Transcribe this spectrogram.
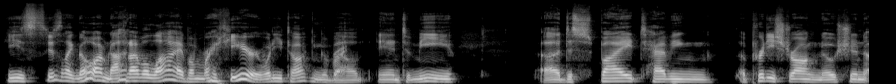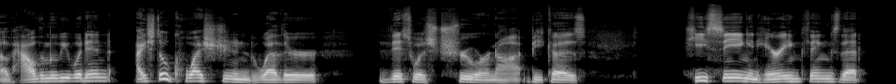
he's just like, No, I'm not. I'm alive. I'm right here. What are you talking about? Right. And to me, uh, despite having a pretty strong notion of how the movie would end, I still questioned whether this was true or not because he's seeing and hearing things that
